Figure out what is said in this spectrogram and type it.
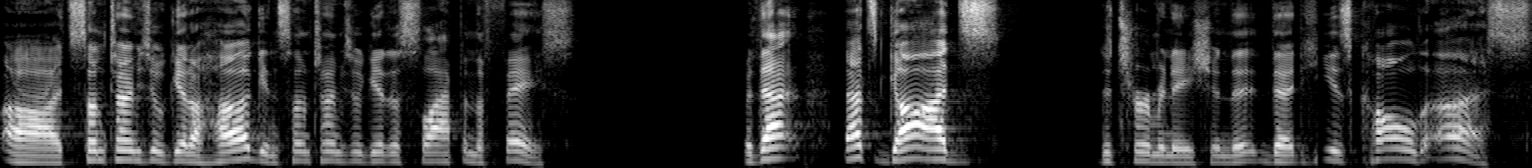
uh, sometimes you'll get a hug and sometimes you'll get a slap in the face. But that, that's God's determination that, that He has called us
